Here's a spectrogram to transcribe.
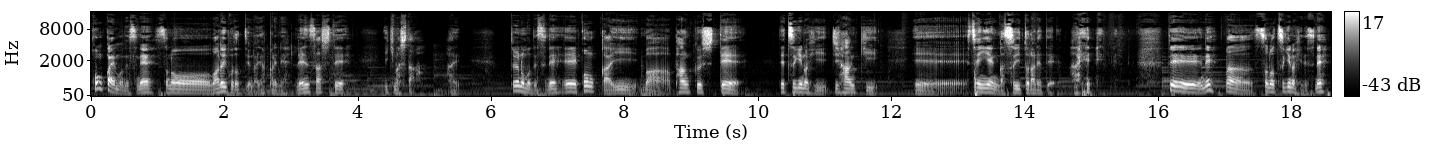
今回もですねその悪いことっていうのはやっぱりね連鎖していきました。はい、というのもですね、えー、今回、まあ、パンクしてで次の日自販機、えー、1,000円が吸い取られて、はいでね、まあ、その次の日ですね、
